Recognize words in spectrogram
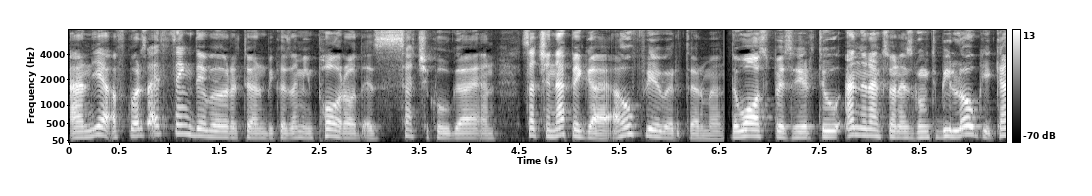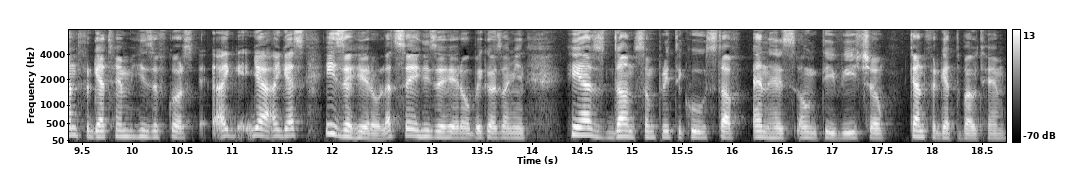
And yeah, of course, I think they will return because I mean, Paul Rudd is such a cool guy and such an epic guy. I Hopefully, he will return, man. The Wasp is here too, and the next one is going to be Loki. Can't forget him. He's of course, I yeah, I guess he's a hero. Let's say he's a hero because I mean, he has done some pretty cool stuff in his own TV show. Can't forget about him.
